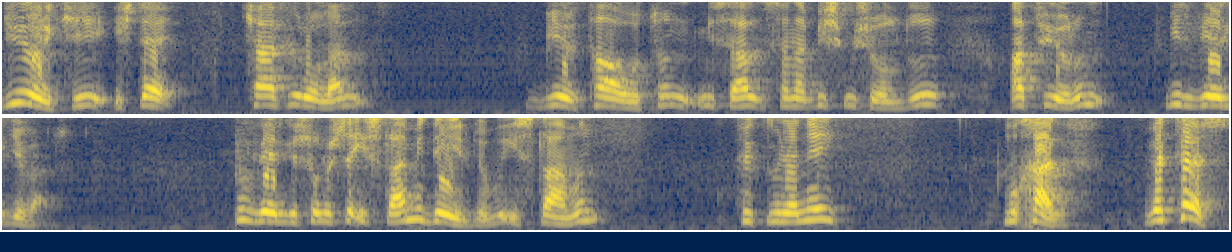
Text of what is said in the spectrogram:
diyor ki işte kafir olan bir tağutun misal sana biçmiş olduğu atıyorum bir vergi var. Bu vergi sonuçta İslami değil diyor. Bu İslam'ın hükmüne ne? Muhalif ve ters.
